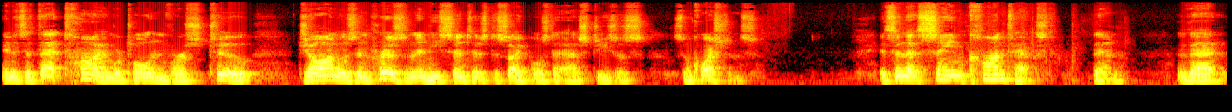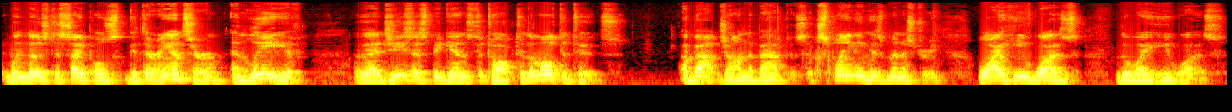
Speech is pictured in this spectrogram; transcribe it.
And it's at that time, we're told in verse 2, John was in prison and he sent his disciples to ask Jesus some questions. It's in that same context, then, that when those disciples get their answer and leave, that Jesus begins to talk to the multitudes about John the Baptist, explaining his ministry, why he was the way he was.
